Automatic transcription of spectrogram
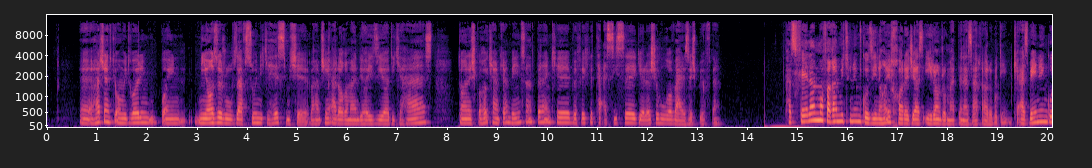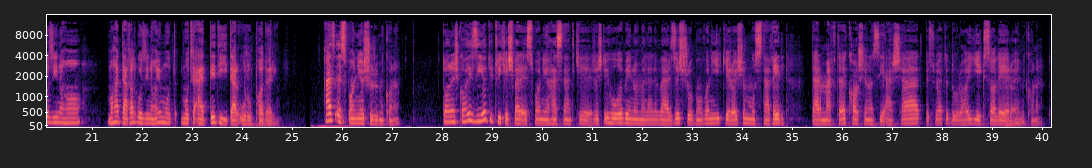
هرچند که امیدواریم با این نیاز روزافزونی که حس میشه و همچنین علاقه مندی های زیادی که هست دانشگاه ها کم کم به این سمت برن که به فکر تأسیس گرایش حقوق ورزش بیفتن. پس فعلا ما فقط می‌تونیم گزینه های خارجی از ایران رو مد نظر قرار بدیم که از بین این گزینه ها ما حداقل گزینه های متعددی در اروپا داریم از اسپانیا شروع می‌کنم دانشگاه های زیادی توی کشور اسپانیا هستند که رشته حقوق بین الملل ورزش رو به عنوان یک گرایش مستقل در مقطع کارشناسی ارشد به صورت دوره های یک ساله ارائه می کنند.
